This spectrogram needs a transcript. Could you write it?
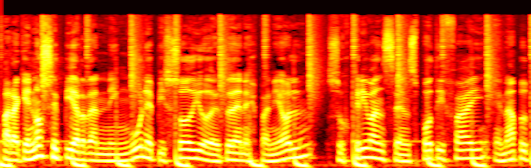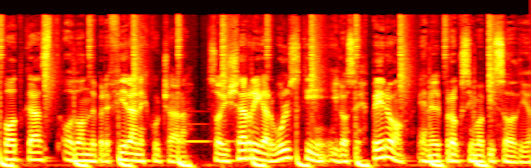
Para que no se pierdan ningún episodio de TED en español, suscríbanse en Spotify, en Apple Podcast o donde prefieran escuchar. Soy Jerry Garbulski y los espero en el próximo episodio.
